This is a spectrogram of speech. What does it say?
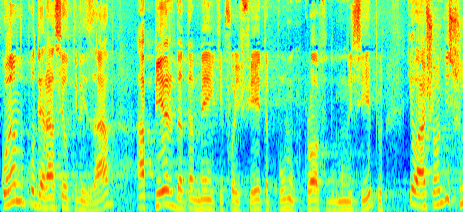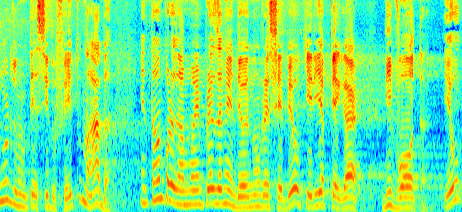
quando poderá ser utilizado a perda também que foi feita por um cofre do município, que eu acho um absurdo não ter sido feito nada. Então, por exemplo, uma empresa vendeu e não recebeu, queria pegar de volta. Eu,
